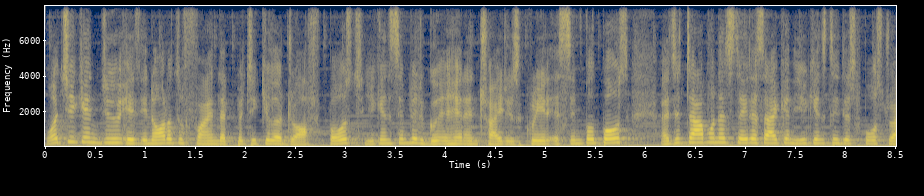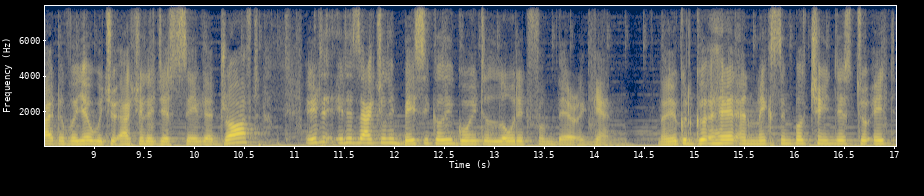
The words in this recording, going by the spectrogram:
what you can do is in order to find that particular draft post, you can simply go ahead and try to create a simple post. As you tap on the status icon, you can see this post right over here, which you actually just saved a draft. It, it is actually basically going to load it from there again. Now you could go ahead and make simple changes to it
